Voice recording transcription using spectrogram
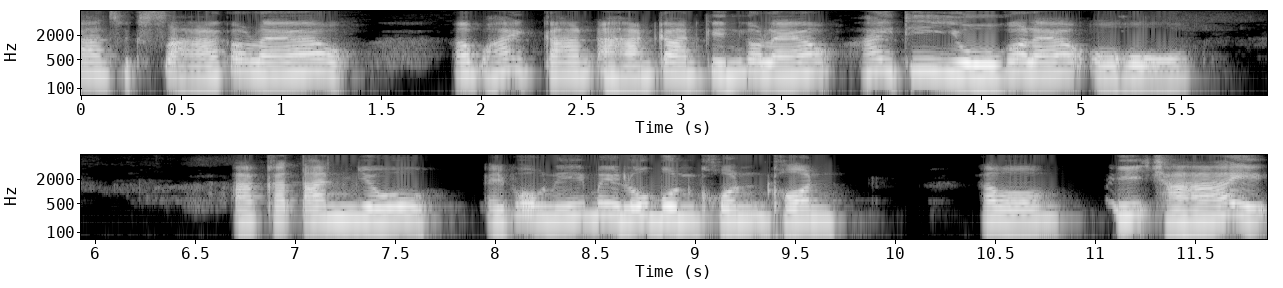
การศึกษาก็แล้ว ครับให้การอาหารการกินก็แล้ว ให้ที่อยู่ก็แล้ว โอ้โหอากตันอยู่ไอ้พวกนี้ไม่รู้บุญคนคนครับผมอิฉาอีก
